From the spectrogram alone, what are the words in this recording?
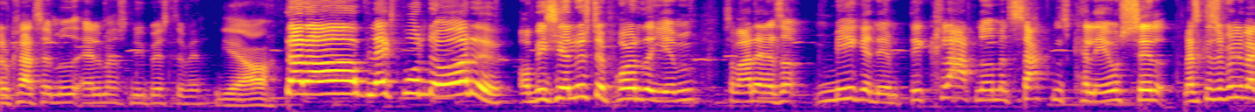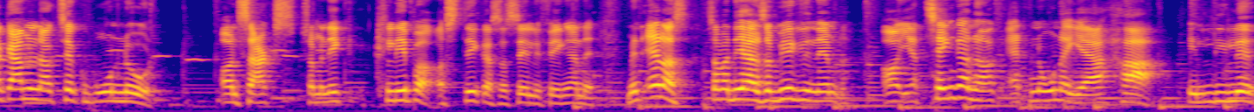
Er du klar til at møde Almas nye bedste ven? Ja. Tada! Blæksprutten 8! Og hvis I har lyst til at prøve det derhjemme, så var det altså mega nemt. Det er klart noget, man sagtens kan lave selv. Man skal selvfølgelig være gammel nok til at kunne bruge en nål og en saks, så man ikke klipper og stikker sig selv i fingrene. Men ellers, så var det altså virkelig nemt. Og jeg tænker nok, at nogle af jer har en lille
